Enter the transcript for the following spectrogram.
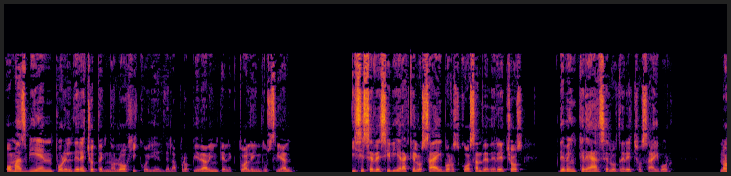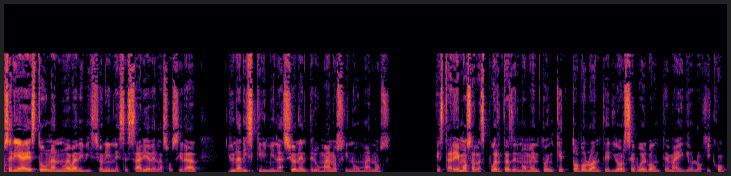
¿O más bien por el derecho tecnológico y el de la propiedad intelectual e industrial? ¿Y si se decidiera que los cyborgs gozan de derechos, deben crearse los derechos cyborg? ¿No sería esto una nueva división innecesaria de la sociedad y una discriminación entre humanos y no humanos? ¿Estaremos a las puertas del momento en que todo lo anterior se vuelva un tema ideológico?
